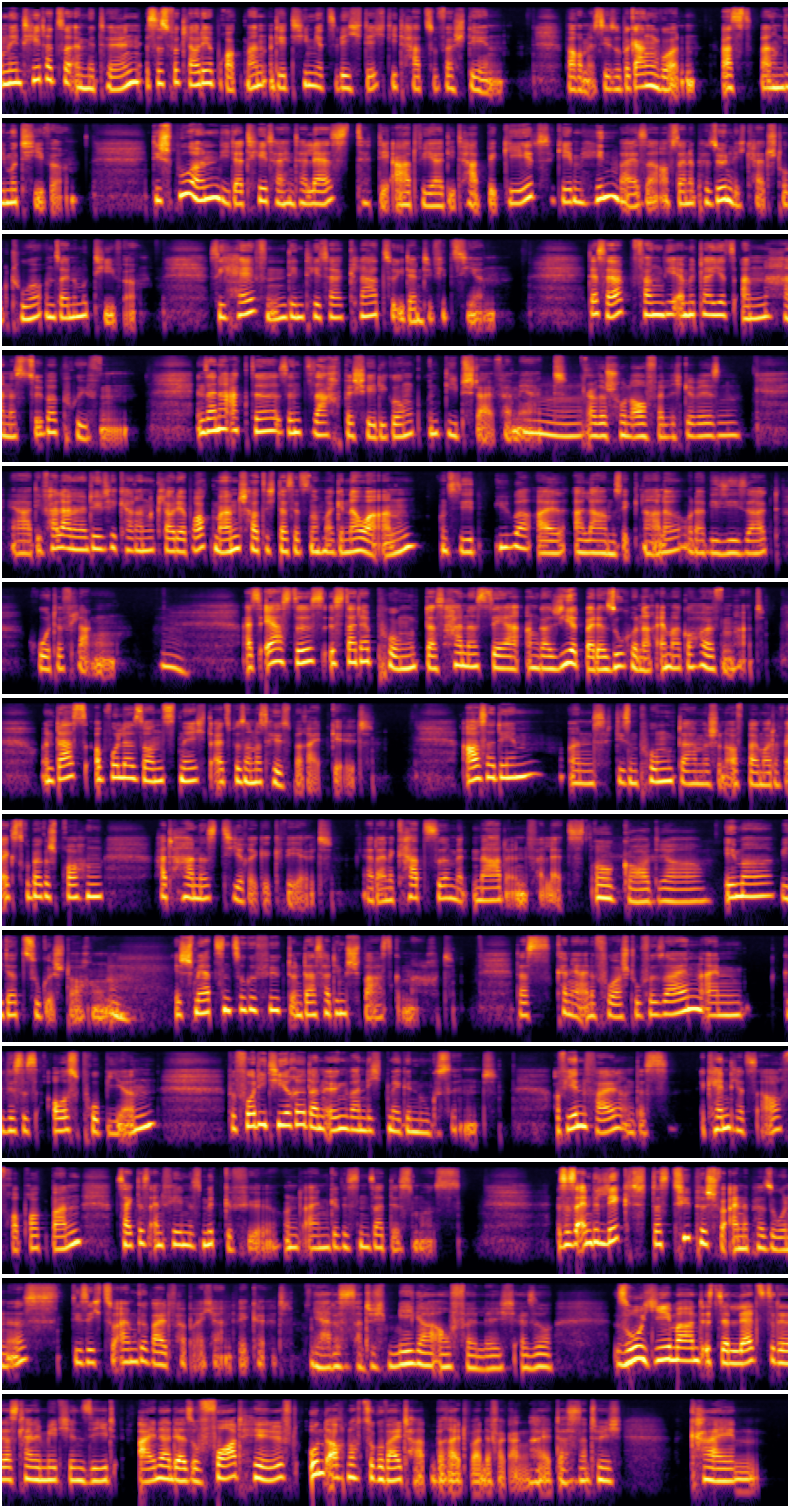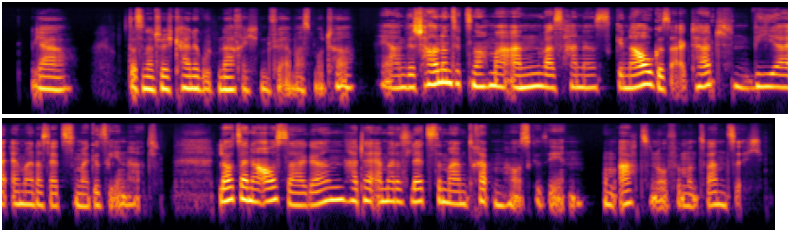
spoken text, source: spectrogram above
Um den Täter zu ermitteln, ist es für Claudia Brockmann und ihr Team jetzt wichtig, die Tat zu verstehen. Warum ist sie so begangen worden? Was waren die Motive? Die Spuren, die der Täter hinterlässt, die Art, wie er die Tat begeht, geben Hinweise auf seine Persönlichkeitsstruktur und seine Motive. Sie helfen, den Täter klar zu identifizieren. Deshalb fangen die Ermittler jetzt an, Hannes zu überprüfen. In seiner Akte sind Sachbeschädigung und Diebstahl vermerkt. Hm, also schon auffällig gewesen. Ja, die Fallanalytikerin Claudia Brockmann schaut sich das jetzt nochmal genauer an und sie sieht überall Alarmsignale oder wie sie sagt, rote Flaggen. Hm. Als erstes ist da der Punkt, dass Hannes sehr engagiert bei der Suche nach Emma geholfen hat. Und das, obwohl er sonst nicht als besonders hilfsbereit gilt. Außerdem, und diesen Punkt, da haben wir schon oft bei Mord of X drüber gesprochen, hat Hannes Tiere gequält. Er hat eine Katze mit Nadeln verletzt. Oh Gott, ja. Immer wieder zugestochen. Mhm. Ihr Schmerzen zugefügt und das hat ihm Spaß gemacht. Das kann ja eine Vorstufe sein, ein gewisses Ausprobieren, bevor die Tiere dann irgendwann nicht mehr genug sind. Auf jeden Fall, und das erkennt jetzt auch Frau Brockmann, zeigt es ein fehlendes Mitgefühl und einen gewissen Sadismus. Es ist ein Delikt, das typisch für eine Person ist, die sich zu einem Gewaltverbrecher entwickelt. Ja, das ist natürlich mega auffällig. Also so jemand ist der Letzte, der das kleine Mädchen sieht, einer, der sofort hilft und auch noch zu Gewalttaten bereit war in der Vergangenheit. Das ist natürlich kein, ja, das sind natürlich keine guten Nachrichten für Emmas Mutter. Ja, und wir schauen uns jetzt nochmal an, was Hannes genau gesagt hat, wie er Emma das letzte Mal gesehen hat. Laut seiner Aussage hat er Emma das letzte Mal im Treppenhaus gesehen, um 18.25 Uhr.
